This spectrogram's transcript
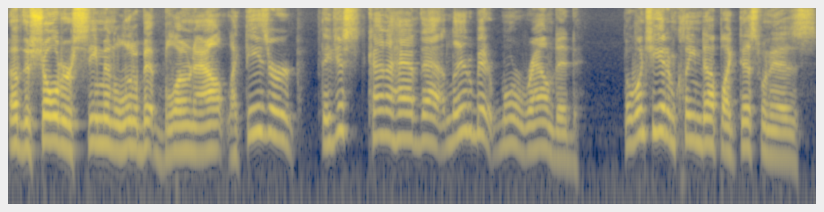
of the shoulder seeming a little bit blown out, like these are they just kind of have that a little bit more rounded. But once you get them cleaned up like this one is,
